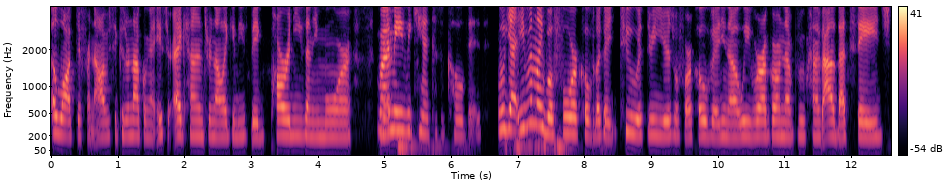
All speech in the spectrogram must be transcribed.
a lot different now, obviously, because we're not going on Easter egg hunts. We're not like in these big parties anymore. Well, I mean, we can't because of COVID. Well, yeah, even like before COVID, like, like two or three years before COVID, you know, we were growing up, we were kind of out of that stage.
